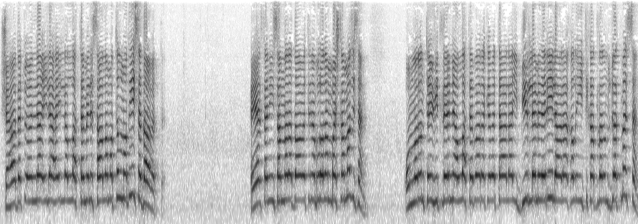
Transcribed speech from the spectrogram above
Şehadetü en la ilahe illallah temeli sağlam atılmadıysa davette. Eğer sen insanlara davetine buradan başlamaz isen, onların tevhidlerini Allah Tebareke ve Teala'yı birlemeleriyle alakalı itikatlarını düzeltmezsen,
